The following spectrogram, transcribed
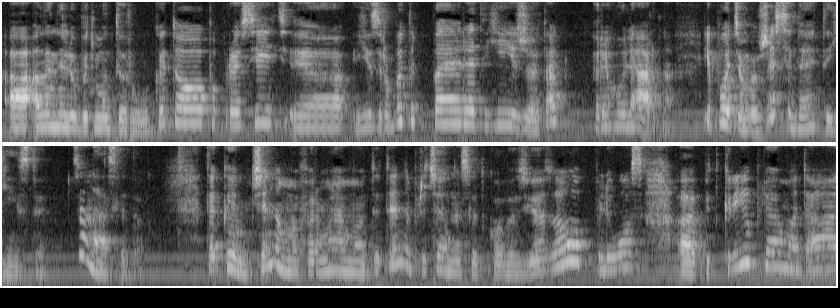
але не любить мити руки, то попросіть е, її зробити перед їжею, так? Регулярно. І потім ви вже сідаєте їсти. Це наслідок. Таким чином ми формуємо у дитини причинно-наслідковий зв'язок, плюс підкріплюємо да,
